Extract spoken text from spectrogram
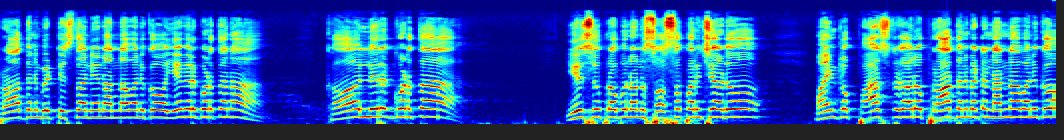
ప్రార్థన పెట్టిస్తాను నేను అన్నావనుకో ఏమి కొడతానా కాళ్ళు ఎరగొడతా యేసు ప్రభు నన్ను స్వస్థపరిచాడు. మా ఇంట్లో పాస్టర్ గారు ప్రార్థన పెట్టని అన్నావనుకో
